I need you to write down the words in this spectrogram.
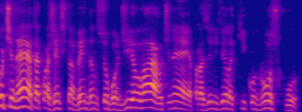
Rotinéia está com a gente também, dando seu bom dia. Olá, Rotinéia, prazer em vê-la aqui conosco.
